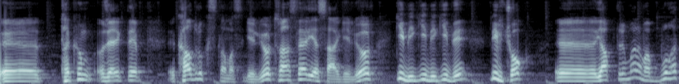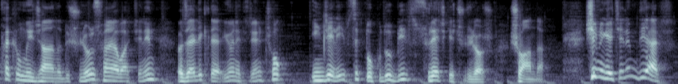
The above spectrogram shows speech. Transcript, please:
Ee, takım özellikle kadro kısıtlaması geliyor. Transfer yasağı geliyor gibi gibi gibi birçok e, yaptırım var ama buna takılmayacağını düşünüyoruz. Fenerbahçe'nin özellikle yöneticilerin çok inceleyip sık dokuduğu bir süreç geçiriliyor şu anda. Şimdi geçelim diğer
